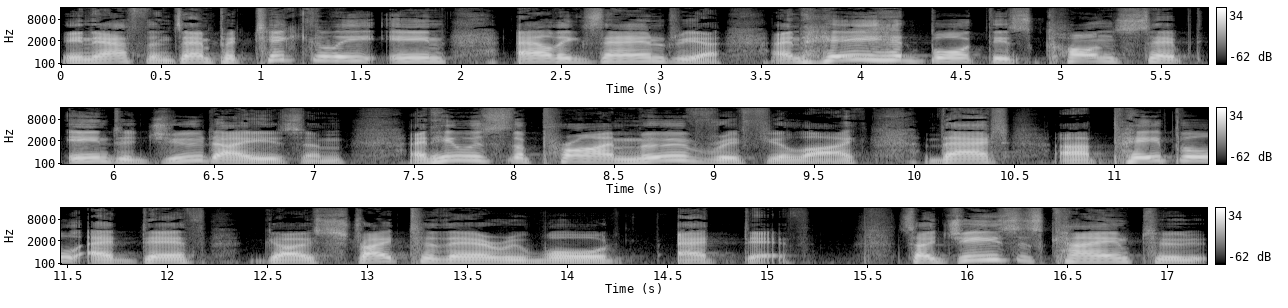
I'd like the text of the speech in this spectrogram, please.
in Athens and particularly in Alexandria. And he had brought this concept into Judaism, and he was the prime mover, if you like, that uh, people at death go straight to their reward at death. So Jesus came to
